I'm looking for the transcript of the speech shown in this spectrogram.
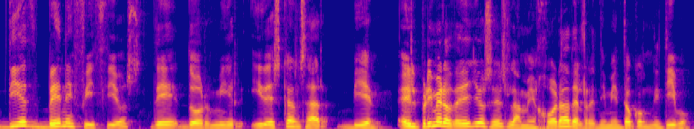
10 beneficios de dormir y descansar bien. El primero de ellos es la mejora del rendimiento cognitivo.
